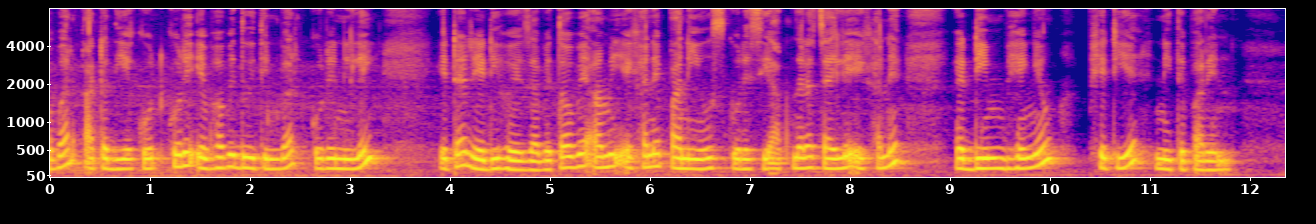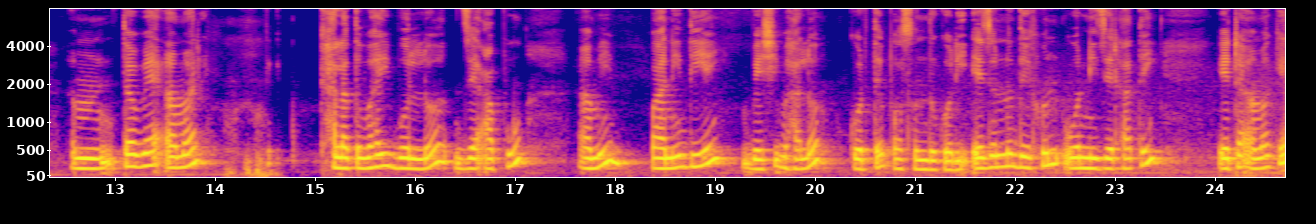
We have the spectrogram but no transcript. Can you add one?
আবার আটা দিয়ে কোট করে এভাবে দুই তিনবার করে নিলেই এটা রেডি হয়ে যাবে। তবে আমি এখানে পানি ইউজ করেছি। আপনারা চাইলে এখানে ডিম ভেঙেও ফেটিয়ে নিতে পারেন। তবে আমার খালাতো ভাই বলল যে, আপু, আমি পানি দিয়েই বেশি ভালো করতে পছন্দ করি। এজন্য দেখুন, ও নিজের হাতেই এটা আমাকে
